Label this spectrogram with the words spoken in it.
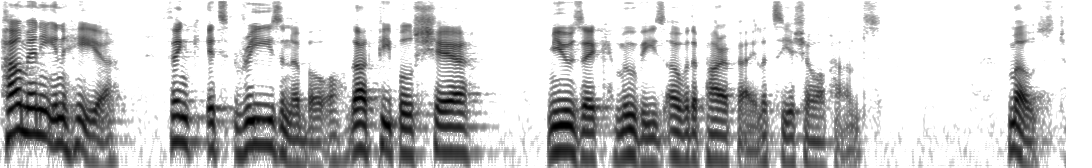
How many in here think it's reasonable that people share music, movies over the parapet? Let's see a show of hands. Most.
